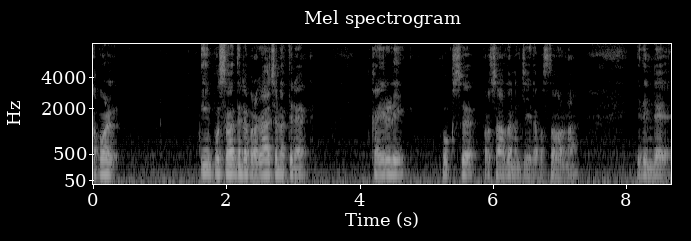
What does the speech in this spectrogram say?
അപ്പോൾ ഈ പുസ്തകത്തിന്റെ പ്രകാശനത്തിന് കൈരളി ബുക്സ് പ്രസാദനം ചെയ്ത പുസ്തകമാണ്. ഇതിന്റെ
